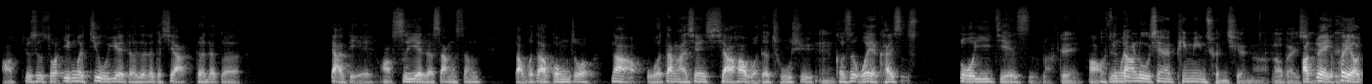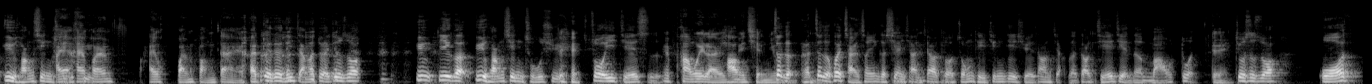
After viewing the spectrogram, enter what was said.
啊，就是说，因为就业的那个下的那个下跌啊，失业的上升，找不到工作，那我当然先消耗我的储蓄，嗯，可是我也开始缩衣节食嘛，对，好，因为大陆现在拼命存钱啊，老百姓。啊，对，会有预防性储蓄，还还还还还房贷，哎，对对，你讲的对，就是说 预第一个预防性储蓄，缩衣节食，怕未来没钱用，这个这个会产生一个现象，叫做总体经济学上讲的叫节俭的矛盾，对，就是说我。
